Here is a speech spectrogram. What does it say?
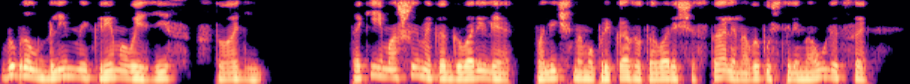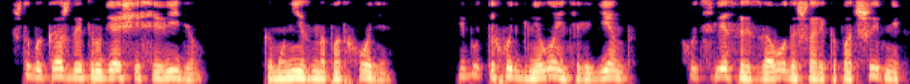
выбрал длинный кремовый ЗИС-101. Такие машины, как говорили, по личному приказу товарища Сталина выпустили на улицы, чтобы каждый трудящийся видел. Коммунизм на подходе. И будь ты хоть гнилой интеллигент, хоть слесарь с завода шарикоподшипник,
